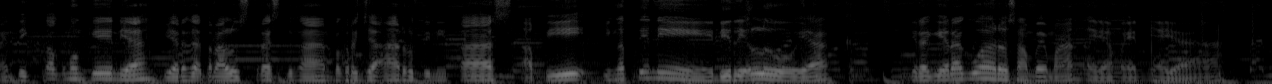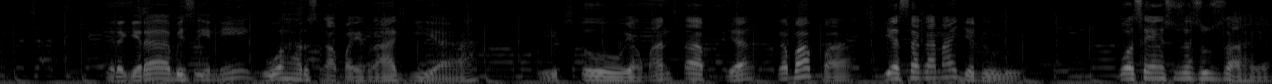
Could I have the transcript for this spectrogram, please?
Main TikTok mungkin ya biar nggak terlalu stres dengan pekerjaan rutinitas. Tapi ingetin nih diri lu ya. Kira-kira gua harus sampai mana ya mainnya ya? Kira-kira abis ini gua harus ngapain lagi ya? Itu yang mantap ya. Nggak apa-apa biasakan aja dulu. Gak usah yang susah-susah ya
